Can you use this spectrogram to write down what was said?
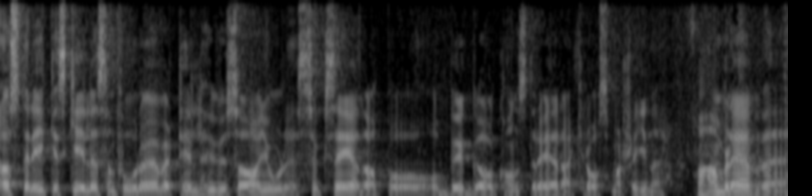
österrikisk kille som for över till USA och gjorde succé då på att bygga och konstruera crossmaskiner. Och han blev eh,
